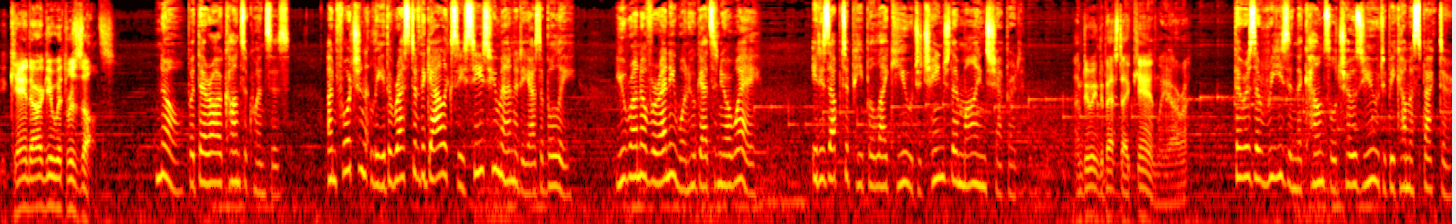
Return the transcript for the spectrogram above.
You can't argue with results. No, but there are consequences. Unfortunately, the rest of the galaxy sees humanity as a bully. You run over anyone who gets in your way. It is up to people like you to change their minds, Shepard. I'm doing the best I can, Liara. There is a reason the Council chose you to become a Spectre.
